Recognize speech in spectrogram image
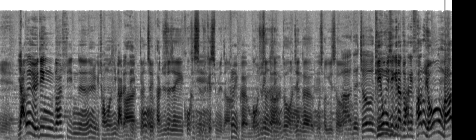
예. 야외 웨딩도 할 수 있는 이렇게 정원이 마련돼 아, 있고 그러니까 저희 반주 선생이 꼭 했으면 예. 좋겠습니다. 그러니까요, 뭐 박주 언젠간. 선생도 어, 언젠가 예. 저기서 아, 네, 저 비혼식이라도 하겠 바로 영흥 마,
